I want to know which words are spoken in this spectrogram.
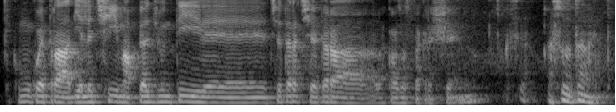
che Comunque tra DLC, mappe aggiuntive, eccetera, eccetera, la cosa sta crescendo. Sì, assolutamente.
